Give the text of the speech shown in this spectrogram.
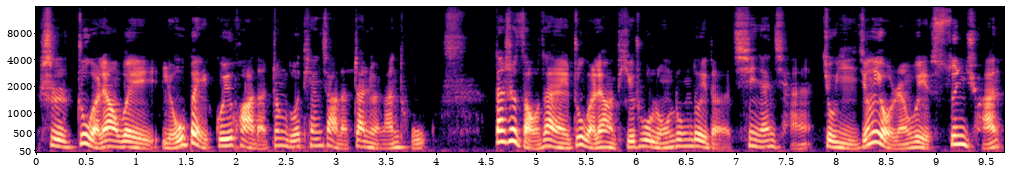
是诸葛亮为刘备规划的争夺天下的战略蓝图，但是早在诸葛亮提出隆中对的七年前，就已经有人为孙权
